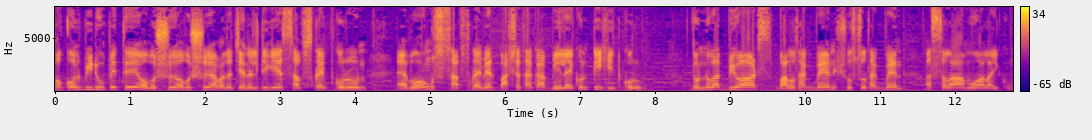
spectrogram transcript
সকল ভিডিও পেতে অবশ্যই অবশ্যই আমাদের চ্যানেলটিকে সাবস্ক্রাইব করুন এবং সাবস্ক্রাইবের পাশে থাকা বেল আইকনটি হিট করুন। ধন্যবাদ ভিওয়ার্স ভালো থাকবেন, সুস্থ থাকবেন। আসসালামু আলাইকুম।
